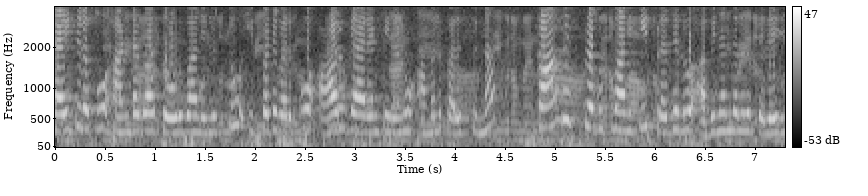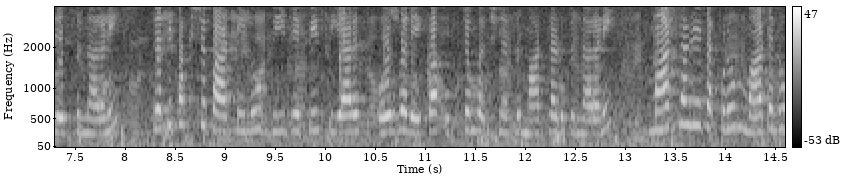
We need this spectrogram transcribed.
రైతులకు అండగా తోడుగా నిలుస్తూ ఇప్పటి వరకు ఆరు గ్యారంటీలను అమలు పరుస్తున్న కాంగ్రెస్ ప్రభుత్వానికి ప్రజలు అభినందనలు తెలియజేస్తున్నారని ప్రతిపక్ష పార్టీలు బీజేపీ టీఆర్ఎస్ ఓర్వలేక ఇష్టం వచ్చినట్లు మాట్లాడుతున్నారని మాట్లాడేటప్పుడు మాటలు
